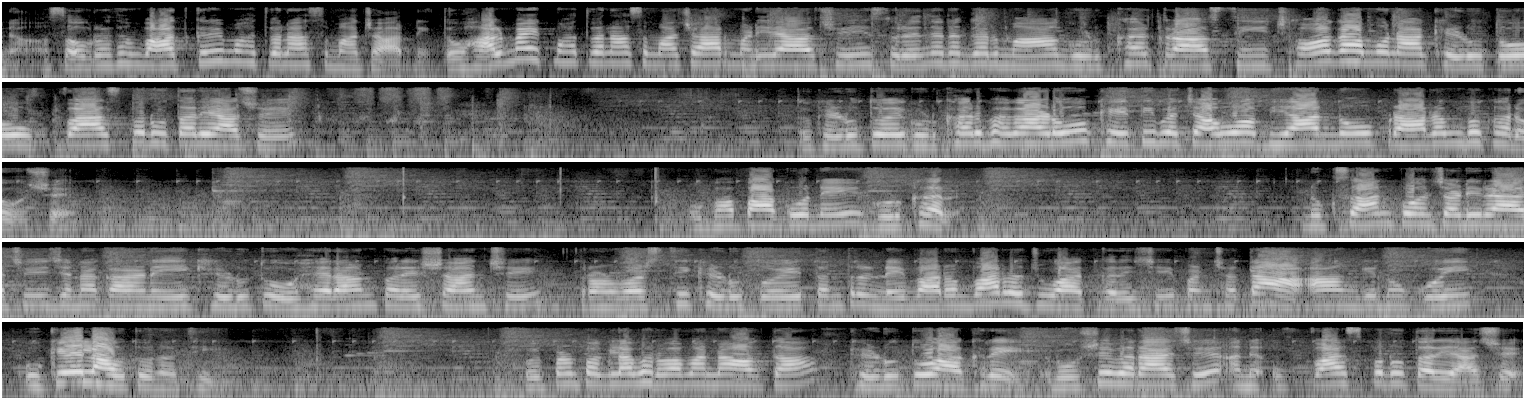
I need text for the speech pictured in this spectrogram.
સૌપ્રથમ વાત કરીએ મહત્વના સમાચારની. તો હાલમાં એક મહત્વના સમાચાર મળી રહ્યા છે. સુરેન્દ્રનગરમાં ગુડખર ત્રાસથી છ ગામોના ખેડૂતો ઉપવાસ પર ઉતર્યા છે. તો ખેડૂતોએ ગુડખર ભગાડો, ખેતી બચાવો અભિયાનનો પ્રારંભ કર્યો છે. ઊભા પાકોને ગુડખર નુકસાન પહોંચાડી રહ્યા છે. જેના કારણે ખેડૂતો હેરાન, પરેશાન છે. ત્રણ વર્ષથી ખેડૂતોએ તંત્રને વારંવાર રજૂઆત કરી છે, પણ છતાં આ અંગેનો કોઈ ઉકેલ આવતો નથી. કોઈ પણ પગલાં ભરવામાં ન આવતા ખેડૂતો આખરે રોષે ભરાયા છે અને ઉપવાસ પર ઉતર્યા છે.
